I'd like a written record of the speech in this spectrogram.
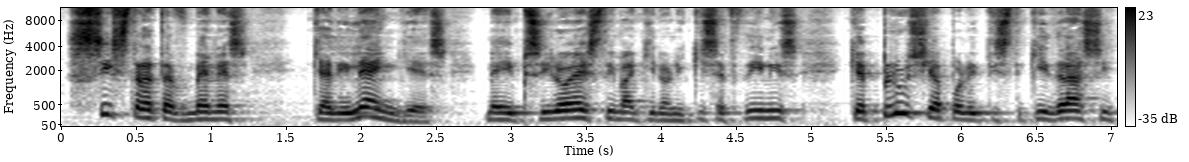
συστρατευμένες και αλληλέγγυες με υψηλό αίσθημα κοινωνικής ευθύνης και πλούσια πολιτιστική δράση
